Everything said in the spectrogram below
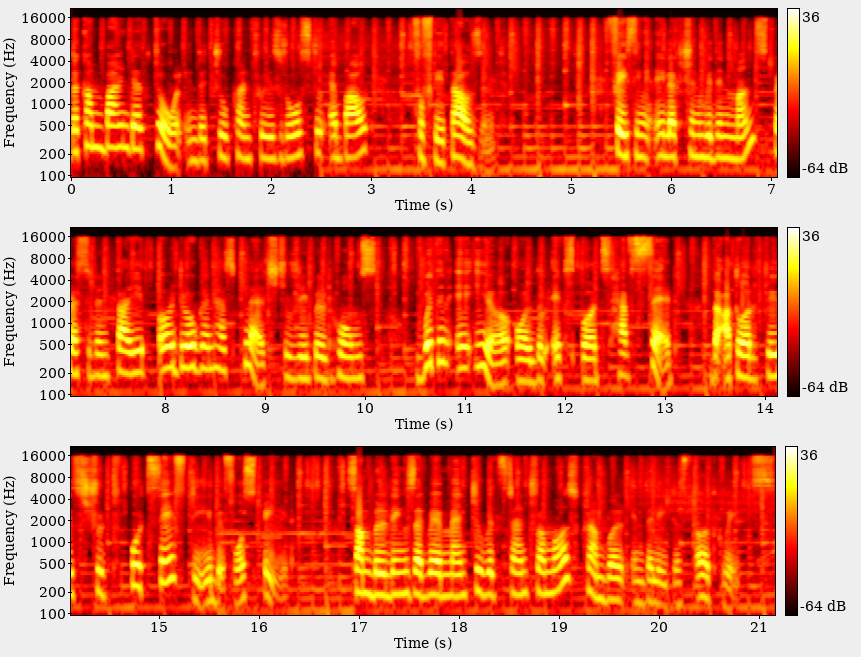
the combined death toll in the two countries rose to about 50,000. Facing an election within months, President Tayyip Erdogan has pledged to rebuild homes within a year, although experts have said the authorities should put safety before speed. Some buildings that were meant to withstand tremors crumbled in the latest earthquakes.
